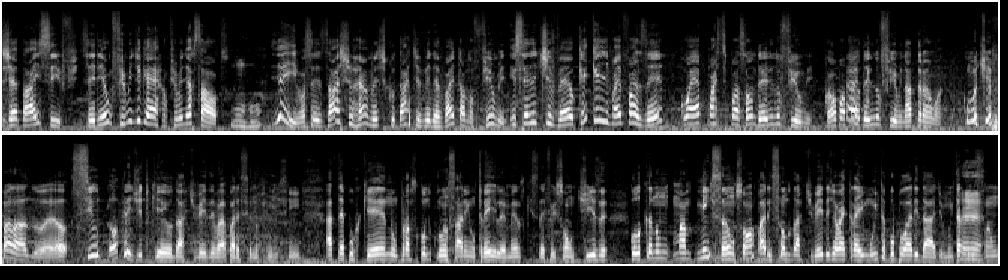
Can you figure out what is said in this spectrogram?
Jedi e Sith. Seria um filme de guerra, um filme de assalto. Uhum. E aí, vocês acham realmente que o Darth Vader vai estar no filme? E se ele tiver, o que, que ele vai fazer? Qual é a participação dele no filme? Qual é o papel dele no filme, na trama? Como eu tinha falado, eu, se o- eu acredito que o Darth Vader vai aparecer no filme, sim. Até porque no próximo, quando lançarem um trailer, mesmo que isso daí foi só um teaser, colocando um- uma menção, só uma aparição do Darth Vader já vai atrair muita popularidade, muita É. atenção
